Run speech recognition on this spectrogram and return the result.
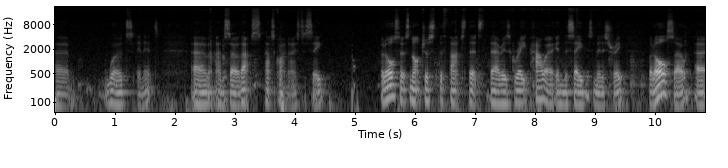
um, words in it. Um, and so that's, that's quite nice to see. But also, it's not just the fact that there is great power in the Saviour's ministry, but also uh,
